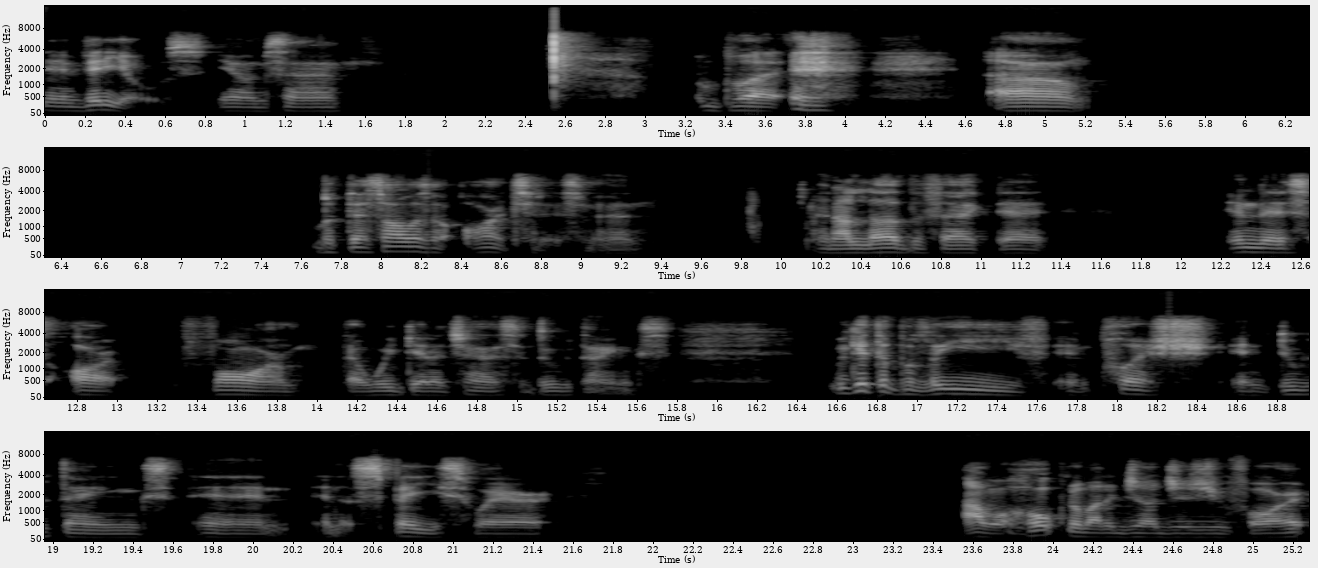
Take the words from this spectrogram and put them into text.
and videos. You know what I'm saying? But um but there's always an art to this, man. And I love the fact that in this art form that we get a chance to do things. We get to believe and push and do things in in a space where I will hope nobody judges you for it,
